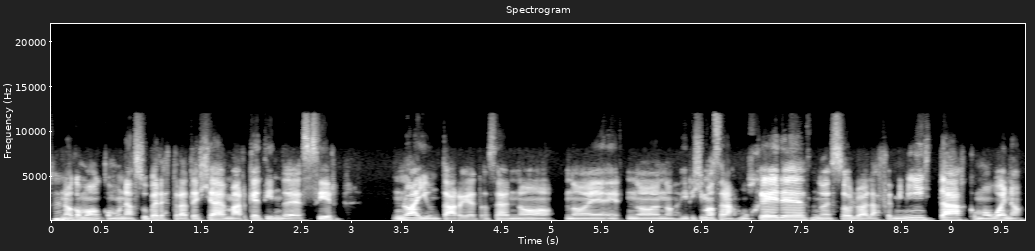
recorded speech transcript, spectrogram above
¿no? Como, como una súper estrategia de marketing de decir, no hay un target, o sea, no, no, es- no nos dirigimos a las mujeres, no es solo a las feministas, como bueno,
